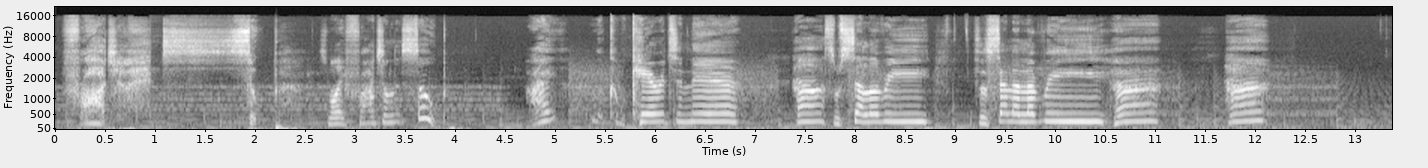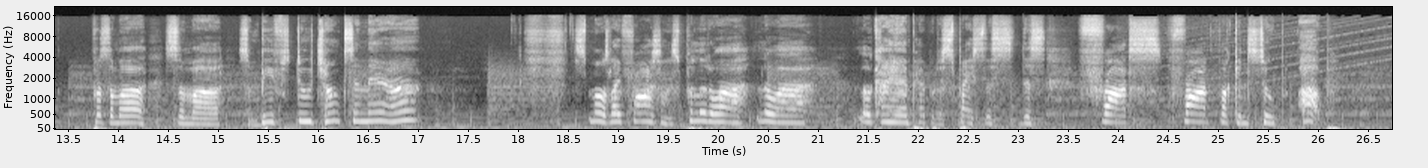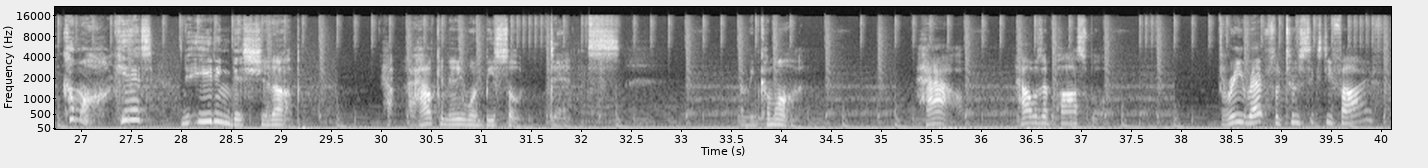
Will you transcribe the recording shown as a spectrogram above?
fraudulent soup. Smells like fraudulent soup. Right? A couple carrots in there. Huh? Some celery. Some celery. Huh? Huh? Put some uh some uh some beef stew chunks in there, huh? Smells like frostlings. Put a little uh little uh little cayenne pepper to spice this this fraud fraud fucking soup up. Come on, kids, you're eating this shit up. How, how can anyone be so dense? I mean, come on. How? How is it possible? Three reps for 265?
